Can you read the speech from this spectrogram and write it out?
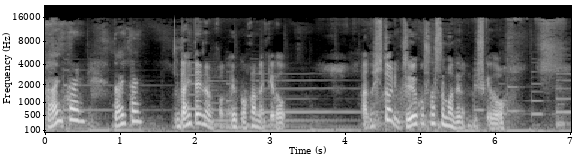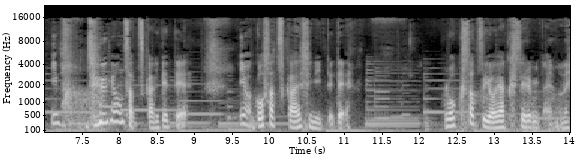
大体、大体大体なのかなよくわかんないけど、あの、一人15冊までなんですけど、今、14冊借りてて、今5冊返しに行ってて、6冊予約してるみたいなね。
